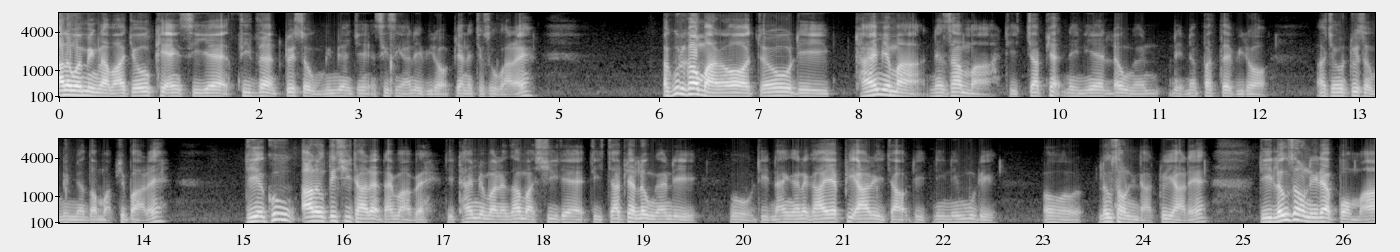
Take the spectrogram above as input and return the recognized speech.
အားလုံးပဲမင်္ဂလာပါကျိုး KNC ရဲ့သီးသန့်တွဲဆုံမြင်မြန်ခြင်းအစီအစဉ်ကနေပြီးတော့ပြန်လည်ကြိုဆိုပါရစေအခုတစ်ခေါက်မှာတော့ကျွန်တော်တို့ဒီထိုင်းမြန်မာနယ်စပ်မှာဒီကြပြတ်နေနေတဲ့လုပ်ငန်းတွေနဲ့ပတ်သက်ပြီးတော့အကျွန်တော်တွဲဆုံမြင်မြန်သွားမှာဖြစ်ပါတယ်ဒီအခုအားလုံးသိရှိထားတဲ့အတိုင်းပါပဲဒီထိုင်းမြန်မာနယ်စပ်မှာရှိတဲ့ဒီကြပြတ်လုပ်ငန်းတွေဟိုဒီနိုင်ငံတကာရဲ့ PR တွေကြောင့်ဒီနေနေမှုတွေဟိုလှုပ်ဆောင်နေတာတွေ့ရတယ်ဒီလှုပ်ဆောင်နေတဲ့ပုံမှာ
